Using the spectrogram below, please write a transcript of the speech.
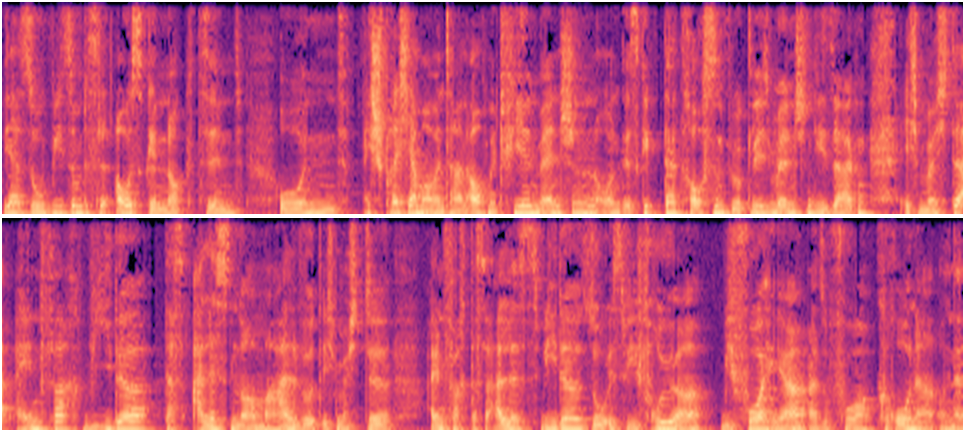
ja so wie so ein bisschen ausgenockt sind. Und ich spreche ja momentan auch mit vielen Menschen und es gibt da draußen wirklich Menschen, die sagen, ich möchte einfach wieder, dass alles normal wird. Ich möchte einfach, dass alles wieder so ist wie früher, wie vorher, also vor Corona. Und da,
